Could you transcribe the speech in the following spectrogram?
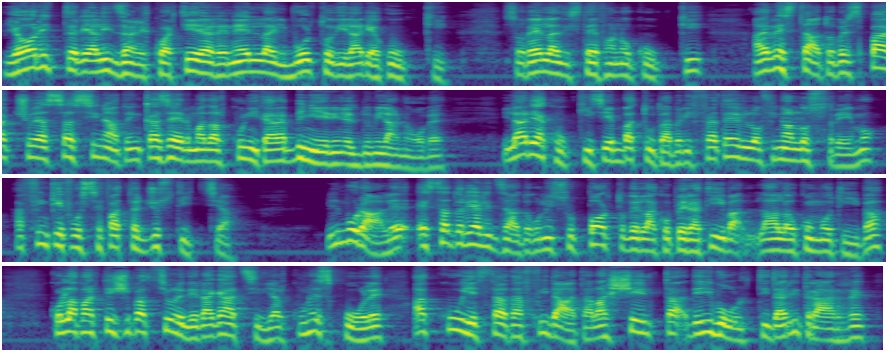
Iorit realizza nel quartiere Arenella il volto di Ilaria Cucchi, sorella di Stefano Cucchi, arrestato per spaccio e assassinato in caserma da alcuni carabinieri nel 2009. Ilaria Cucchi si è battuta per il fratello fino allo stremo affinché fosse fatta giustizia. Il murale è stato realizzato con il supporto della cooperativa La Locomotiva, con la partecipazione dei ragazzi di alcune scuole a cui è stata affidata la scelta dei volti da ritrarre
